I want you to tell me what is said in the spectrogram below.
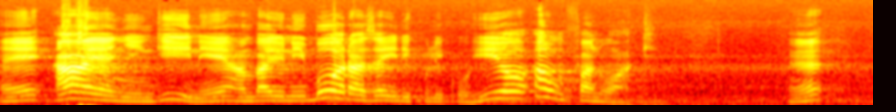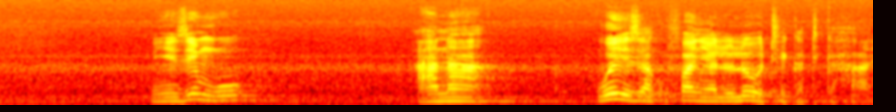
eh, aya nyingine ambayo ni bora zaidi kuliko hiyo au mfano wake. Eh? Mwenyezi Mungu anaweza kufanya lolote katika haya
